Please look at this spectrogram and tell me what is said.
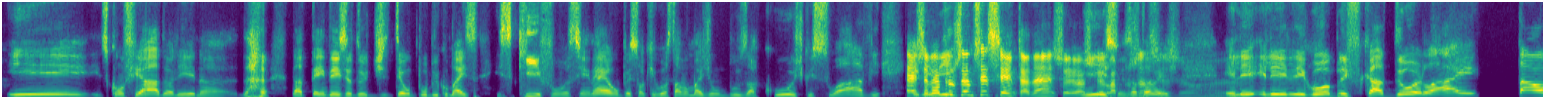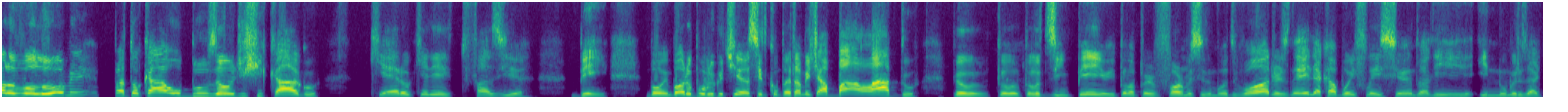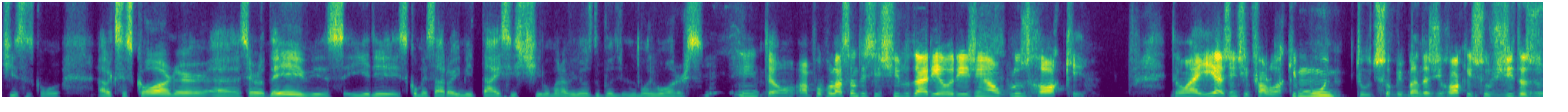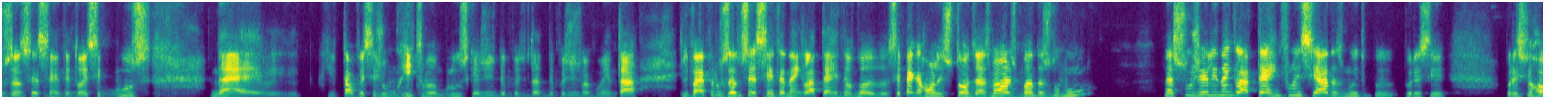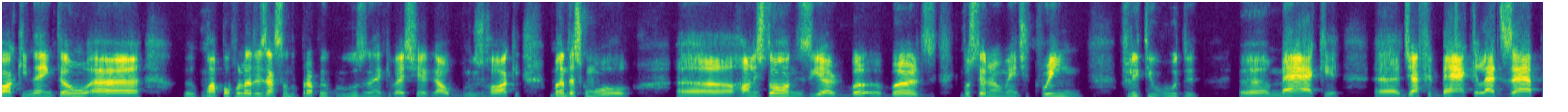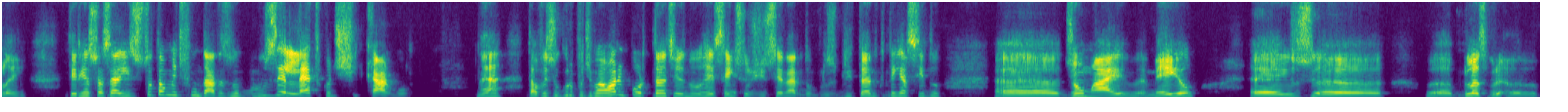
e desconfiado ali na, da, da tendência do, de ter um público mais esquifo, assim, né? Um pessoal que gostava mais de um blues acústico e suave. É, isso vai para os anos 60, né? Isso, isso exatamente. Anos... Ele, ele ligou o amplificador lá e tal no volume para tocar o bluesão de Chicago, que era o que ele fazia bem. Bom, embora o público tinha sido completamente abalado pelo, pelo, pelo desempenho e pela performance do Muddy Waters, né, ele acabou influenciando ali inúmeros artistas como Alexis Corner, uh, Sarah Davis, e eles começaram a imitar esse estilo maravilhoso do, do Muddy Waters. Então, a população desse estilo daria origem ao blues rock. Então aí a gente falou aqui muito sobre bandas de rock surgidas nos anos 60. Então esse blues, né, que talvez seja um ritmo blues, que a gente depois, depois a gente vai comentar, ele vai para os anos 60 na Inglaterra. Então, você pega Rolling Stones, as maiores bandas do mundo, né, surgem ali na Inglaterra, influenciadas muito por, por esse, por esse rock. Né? Então, uh, com a popularização do próprio blues, né, que vai chegar o blues rock, bandas como uh, Rolling Stones, Birds, posteriormente Cream, Fleetwood uh, Mac, Jeff Beck, Led Zeppelin, teriam suas raízes totalmente fundadas no blues elétrico de Chicago. Né? Talvez o grupo de maior importância no recém-surgido cenário do blues britânico tenha sido uh, John May, Mayo uh, e os uh, Blues,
